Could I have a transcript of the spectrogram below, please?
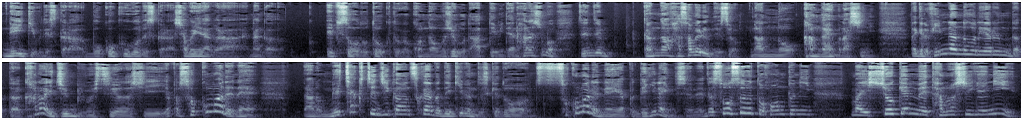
ネイティブですから、母国語ですから、喋りながら、なんか、エピソードトークとかこんな面白いことあってみたいな話も全然ガンガン挟めるんですよ。何の考えもなしに。だけどフィンランド語でやるんだったらかなり準備も必要だし、やっぱそこまでね、あの、めちゃくちゃ時間を使えばできるんですけど、そこまでね、やっぱできないんですよね。で、そうすると本当に、まあ一生懸命楽しげに、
